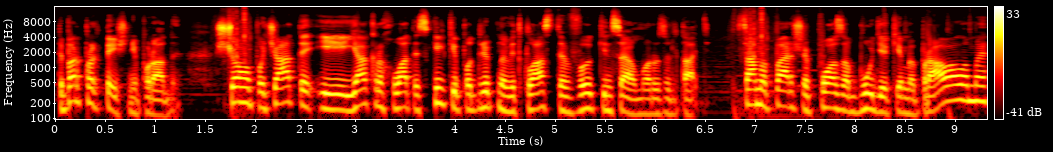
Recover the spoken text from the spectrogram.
Тепер практичні поради. З чого почати і як рахувати, скільки потрібно відкласти в кінцевому результаті. Саме перше, поза будь-якими правилами,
